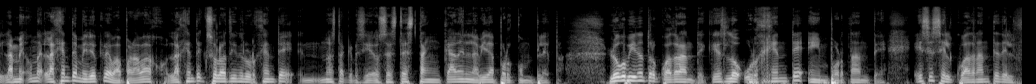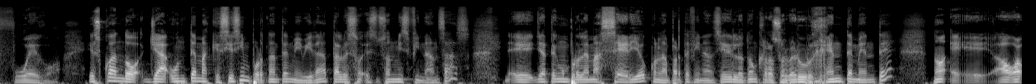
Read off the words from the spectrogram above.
La, gente mediocre va para abajo. La gente que solo atiende lo urgente no está creciendo, o sea, está estancada en la vida por completo. Luego viene otro cuadrante, que es lo urgente e importante. Ese es el cuadrante del fuego. Es cuando ya un tema que sí es importante en mi vida, tal vez son, mis finanzas, eh, ya tengo un problema serio con la parte financiera y lo tengo que resolver urgentemente, ¿no? Eh, eh, o,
